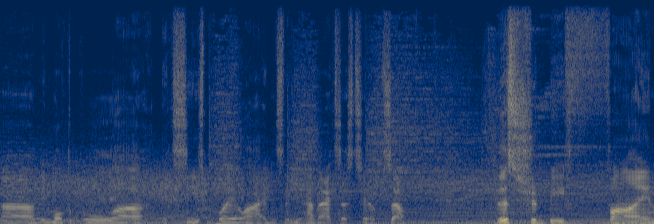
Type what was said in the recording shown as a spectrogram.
uh, the multiple uh, Xyz play lines that you have access to. So this should be fine.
